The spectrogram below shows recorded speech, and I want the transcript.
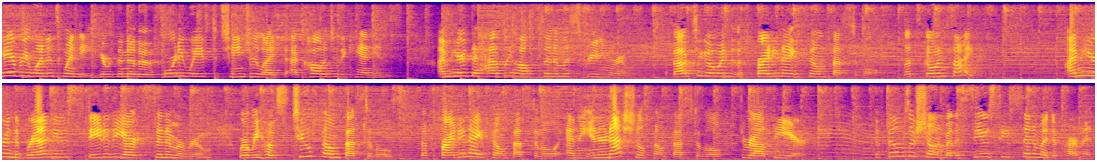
Hey everyone, it's Wendy, here with another of The 40 Ways to Change Your Life at College of the Canyons. I'm here at the Hasley Hall Cinema Screening Room, about to go into the Friday Night Film Festival. Let's go inside. I'm here in the brand new state-of-the-art cinema room, where we host two film festivals, the Friday Night Film Festival and the International Film Festival, throughout the year. The films are shown by the COC Cinema Department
